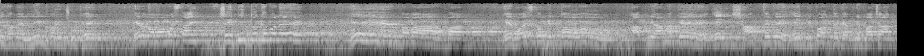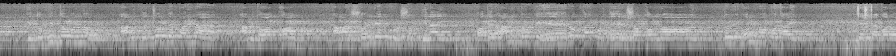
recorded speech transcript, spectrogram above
এইভাবে লীন হয়ে ঝুঁকে। এরকম অবস্থায় সেই বৃদ্ধকে বলে, এ বাবা, বা, এ বয়স্ক বৃদ্ধ, আপনি আমাকে এই সাপ থেকে, এই বিপদ থেকে আপনি বাঁচান। কিন্তু বৃদ্ধ বলল, আমি তো চলতে পারি না, আমি তো অক্ষম, আমার শরীরে কোনো শক্তি নাই, অতএব আমি তোমাকে রক্ষা করতে সক্ষম নয় তুমি অন্য কোথায় চেষ্টা করো।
